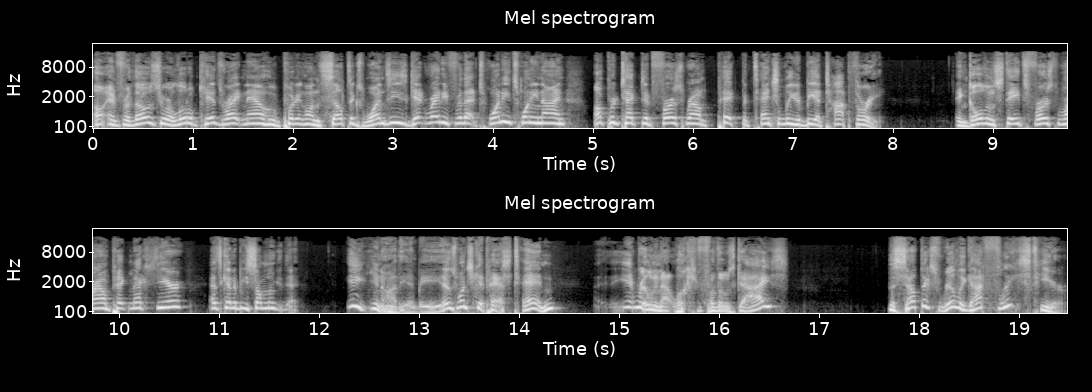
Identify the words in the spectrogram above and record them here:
Oh, and for those who are little kids right now who are putting on Celtics onesies, get ready for that 2029 unprotected first round pick potentially to be a top three. And Golden State's first round pick next year, that's going to be something eh, you, you know how the NBA is. Once you get past 10, you're really not looking for those guys. The Celtics really got fleeced here.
